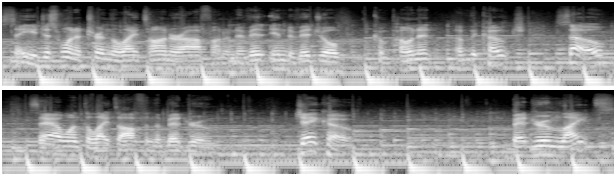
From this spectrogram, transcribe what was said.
Say you just want to turn the lights on or off on an individual component of the coach. So, say I want the lights off in the bedroom. Jayco, bedroom lights,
